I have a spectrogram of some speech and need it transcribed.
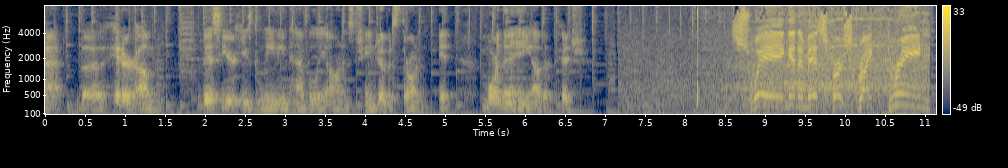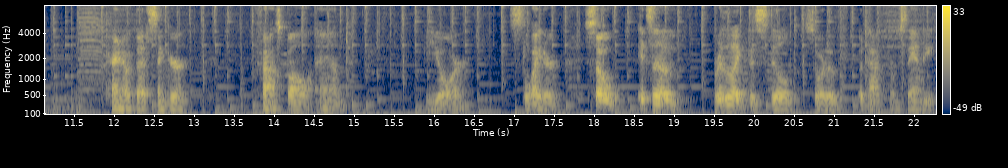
at the hitter. Um, this year, he's leaning heavily on his changeup. It's throwing it more than any other pitch. Swing and a miss for strike three. Pairing it with that sinker, fastball, and your slider. So it's a really like distilled sort of attack from Sandy.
